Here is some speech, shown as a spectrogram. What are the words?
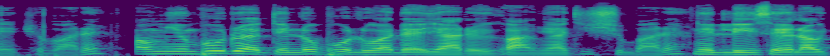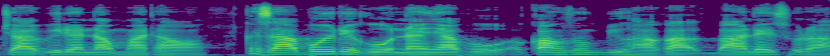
လေးဖြစ်ပါတယ်အောင်မြင်ဖို့အတွက်တင်လို့ဖို့လိုအပ်တဲ့အရာတွေကအများကြီးရှိပါတယ်နှစ်40လောက်ကြာပြီးတဲ့နောက်မှာတော့ကစားပွဲတွေကိုအနိုင်ရဖို့အကောင်းဆုံးဗျူဟာကဘာလဲဆိုတာ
